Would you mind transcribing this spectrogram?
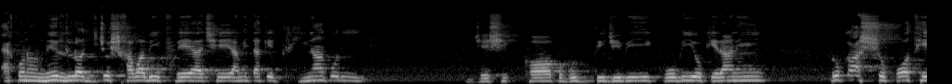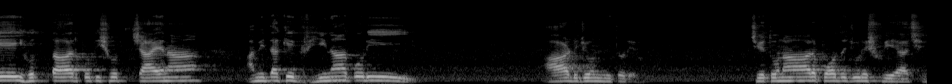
এখনও নির্লজ্জ, স্বাভাবিক হয়ে আছে, আমি তাকে ঘৃণা করি। যে শিক্ষক, বুদ্ধিজীবী, কবি ও কেরানি প্রকাশ্য পথে এই হত্যার প্রতিশোধ চায় না আমি তাকে ঘৃণা করি। আটজন মৃতদেহ। চেতনার পদ জুড়ে শুয়ে আছে।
